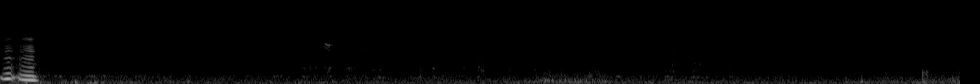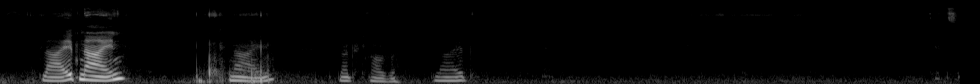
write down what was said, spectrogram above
Mm -mm. Bleib, nein. Nein. Bleib Strauße. Bleib. Sitz.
